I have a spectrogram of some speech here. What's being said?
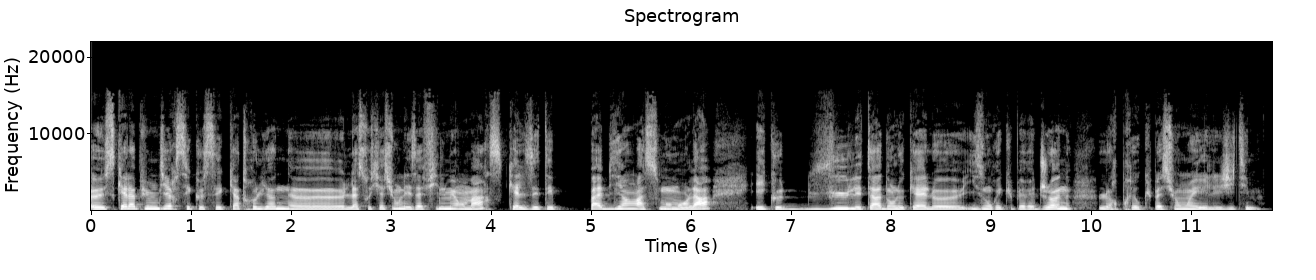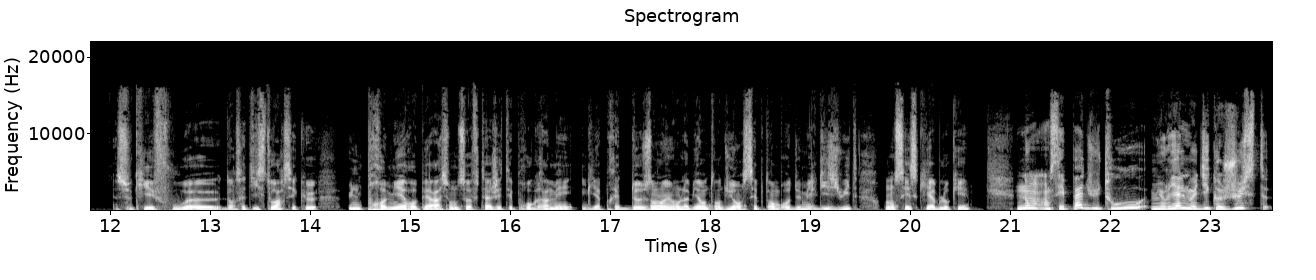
Euh, ce qu'elle a pu me dire, c'est que ces quatre lionnes, euh, l'association les a filmées en mars, qu'elles étaient pas bien à ce moment-là et que vu l'état dans lequel euh, ils ont récupéré John, leur préoccupation est légitime. Ce qui est fou euh, dans cette histoire, c'est que une première opération de sauvetage était programmée il y a près de deux ans, hein, on l'a bien entendu, en septembre 2018. On sait ce qui a bloqué? Non, on ne sait pas du tout. Muriel me dit que juste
